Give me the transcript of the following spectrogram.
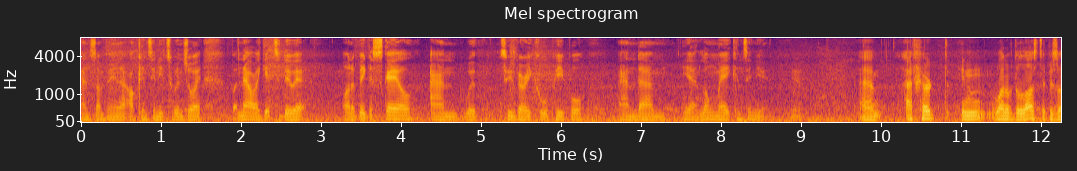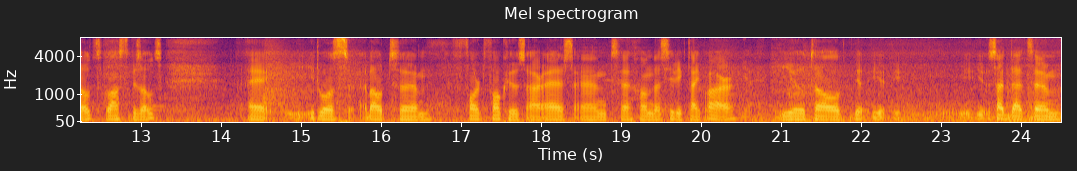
and something that I'll continue to enjoy. But now I get to do it on a bigger scale and with two very cool people. And um, yeah, long may it continue. Um, I've heard in one of the last episodes, last episodes, uh, it was about um, Ford Focus RS and uh, Honda Civic Type R. Yeah. You told you, you, you- you said that um,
